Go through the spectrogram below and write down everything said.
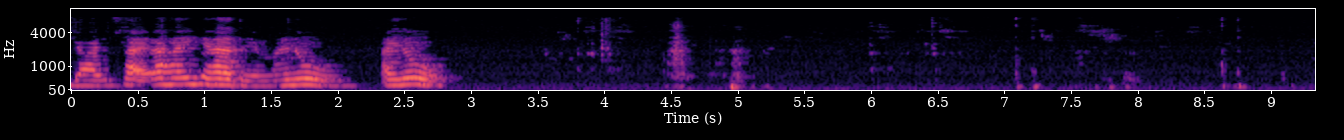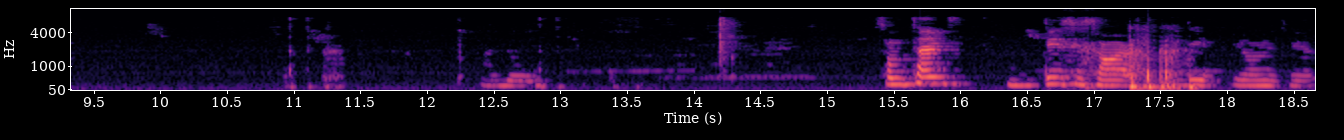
guys. I, I get him. I know. I know. I know. Sometimes this is hard. The, the only thing.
